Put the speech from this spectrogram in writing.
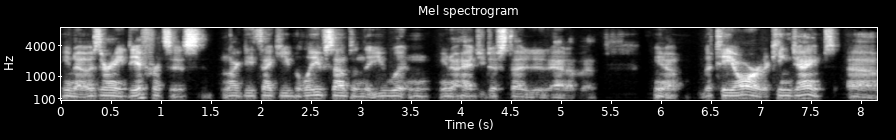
you know, is there any differences? Like, do you think you believe something that you wouldn't, you know, had you just studied it out of it, you know, the TR, the King James? Uh,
